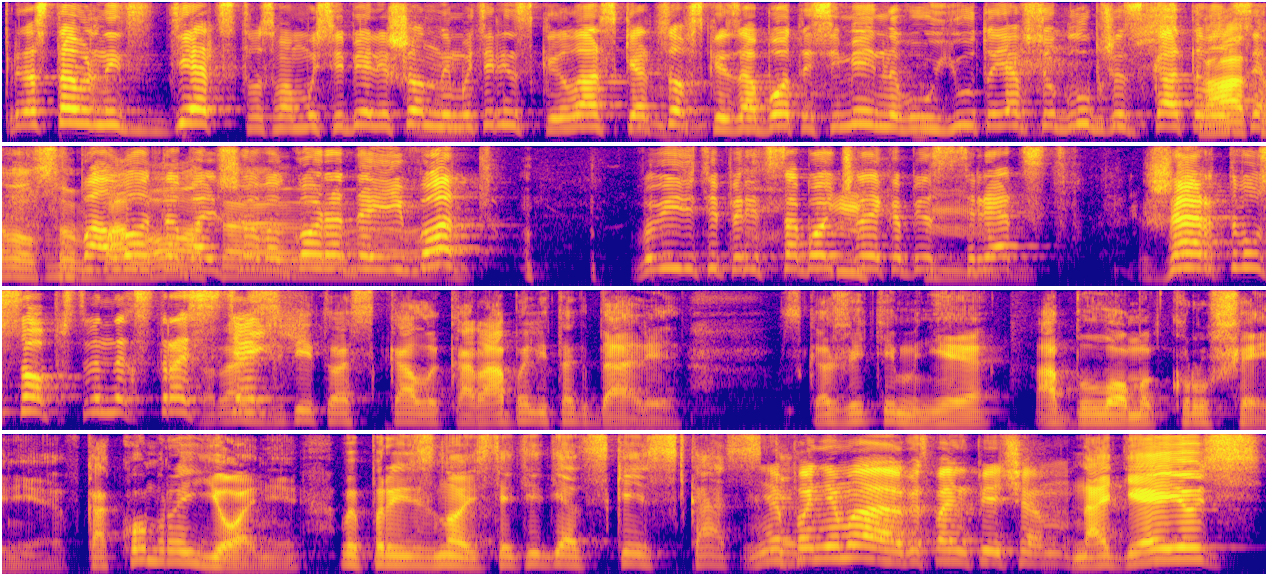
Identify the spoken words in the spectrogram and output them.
предоставленный с детства самому себе, лишенный материнской ласки, отцовской заботы, семейного уюта. Я все глубже скатывался, скатывался в болото, болото большого города. И вот, вы видите перед собой человека без средств, жертву собственных страстей. Разбитый скалы корабль и так далее. Скажите мне, обломок крушения, в каком районе вы произносите эти детские сказки? Не понимаю, господин Пичем. Надеюсь,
